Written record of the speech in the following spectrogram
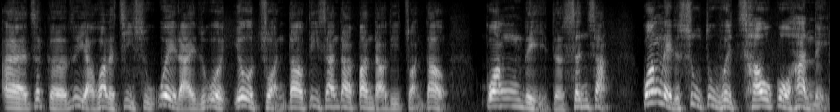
呃这个日氧化的技术，未来如果又转到第三代半导体，转到光磊的身上，光磊的速度会超过汉磊，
